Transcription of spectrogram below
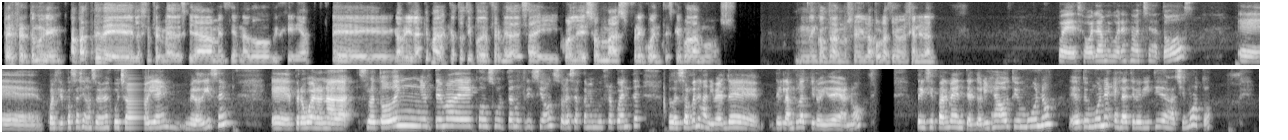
Perfecto, muy bien. Aparte de las enfermedades que ya ha mencionado Virginia, eh, Gabriela, ¿qué, más, ¿qué otro tipo de enfermedades hay? ¿Cuáles son más frecuentes que podamos encontrarnos en la población en general? Pues hola, muy buenas noches a todos. Eh, cualquier cosa, si no se me escucha bien, me lo dicen. Eh, pero bueno, nada, sobre todo en el tema de consulta nutrición suele ser también muy frecuente los desórdenes a nivel de, de glándula tiroidea, ¿no? Principalmente el de origen autoinmune, autoinmune es la tiroiditis de Hashimoto,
